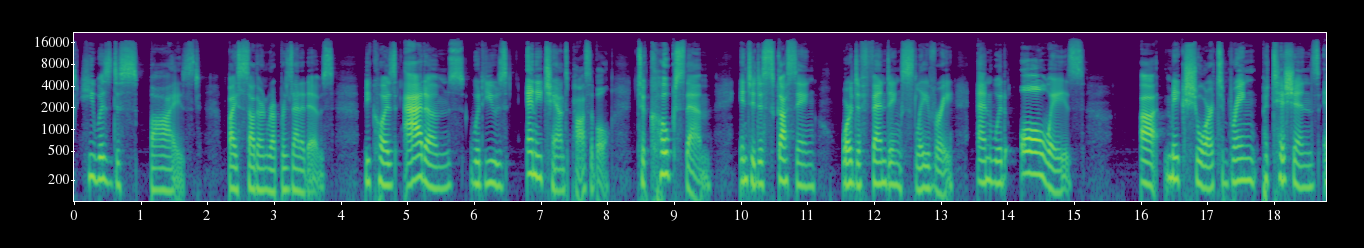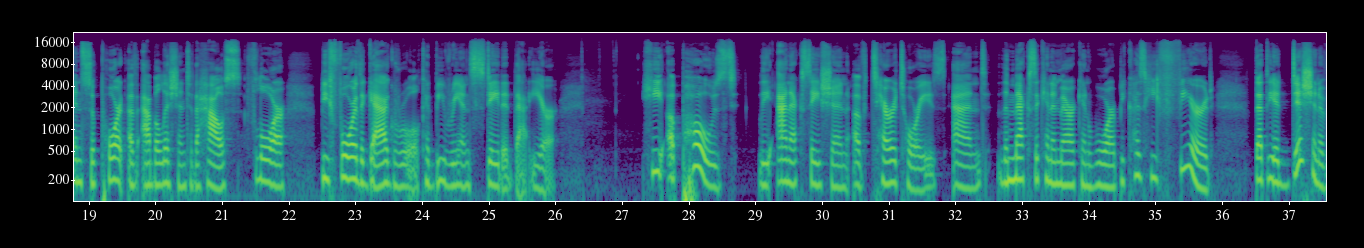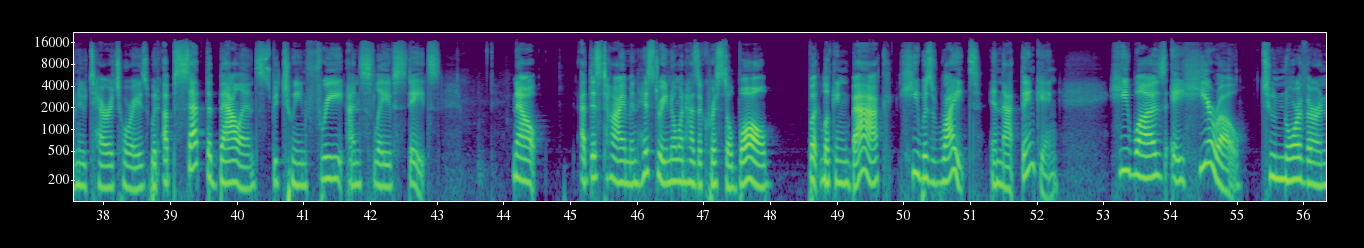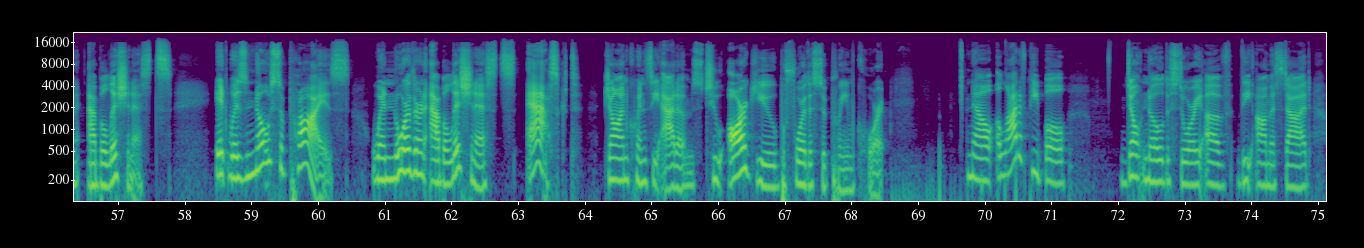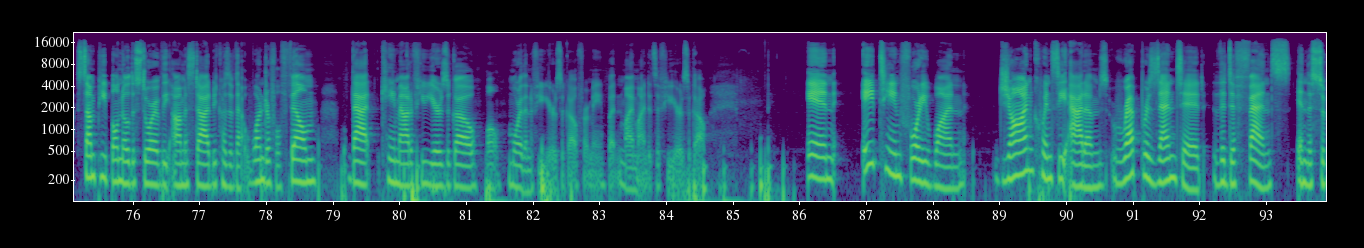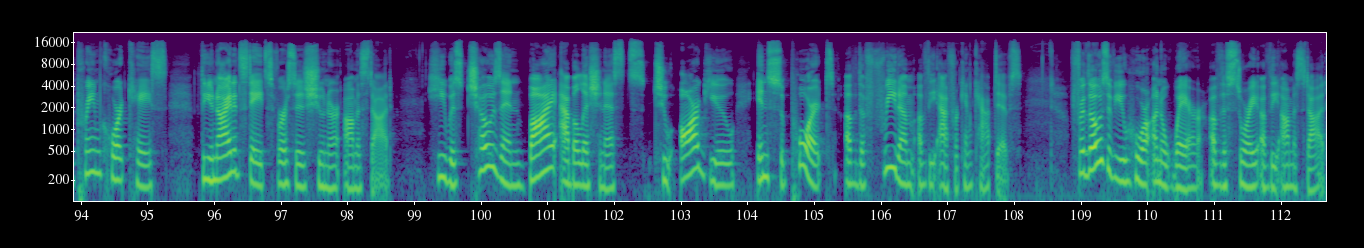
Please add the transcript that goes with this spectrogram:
He was despised by Southern representatives because Adams would use any chance possible to coax them into discussing or defending slavery and would always uh, make sure to bring petitions in support of abolition to the House floor before the gag rule could be reinstated that year. He opposed the annexation of territories and the Mexican American War because he feared that the addition of new territories would upset the balance between free and slave states. Now, at this time in history, no one has a crystal ball, but looking back, he was right in that thinking. He was a hero to Northern abolitionists. It was no surprise when Northern abolitionists asked John Quincy Adams to argue before the Supreme Court. Now, a lot of people don't know the story of the Amistad. Some people know the story of the Amistad because of that wonderful film that came out a few years ago. Well, more than a few years ago for me, but in my mind, it's a few years ago. In 1841, John Quincy Adams represented the defense in the Supreme Court case, the United States versus Schooner Amistad. He was chosen by abolitionists to argue in support of the freedom of the African captives. For those of you who are unaware of the story of the Amistad,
